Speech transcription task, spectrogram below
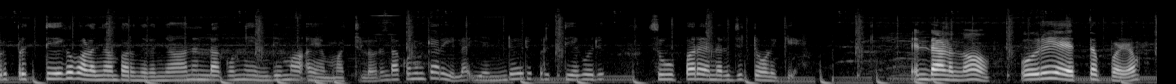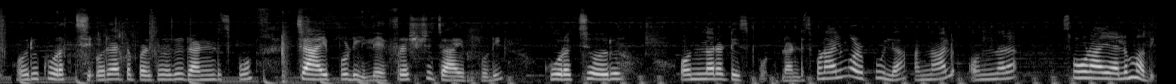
ഒരു പ്രത്യേക വളം ഞാൻ പറഞ്ഞുതരാം. ഞാൻ ഉണ്ടാക്കുന്ന എന്റെ മറ്റുള്ളവരുണ്ടാക്കുമെന്ന് എനിക്കറിയില്ല. എന്റെ ഒരു പ്രത്യേക ഒരു സൂപ്പർ എനർജി ടോണിക്ക് എന്താണെന്നോ? ഒരു ഏത്തപ്പഴം ഒരു കുറച്ച് ഒരു ഏത്തപ്പഴത്തിന് ഒരു രണ്ട് സ്പൂൺ ചായപ്പൊടി ഇല്ലേ? ഫ്രഷ് ചായപ്പൊടി കുറച്ച് ഒരു ഒന്നര ടീസ്പൂൺ. രണ്ട് സ്പൂൺ ആയാലും കുഴപ്പമില്ല. എന്നാലും ഒന്നര സ്പൂൺ ആയാലും മതി.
